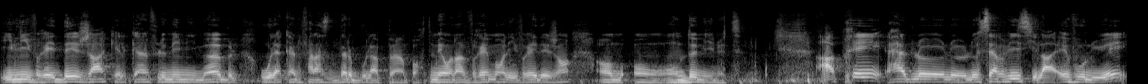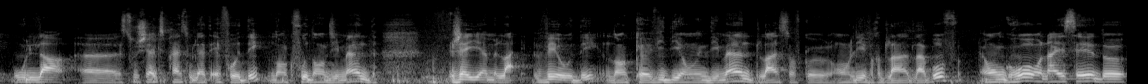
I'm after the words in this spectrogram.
il livrait déjà quelqu'un le même immeuble ou la canfaras derb ou la peu importe. Mais on a vraiment livré des gens en, deux minutes. Après, le, service, il a évolué ou là, euh, Sushi Express ou là FOD, donc Food on Demand. JM la VOD, donc euh, Video on Demand, là, sauf qu'on livre de la, bouffe. En gros, on a essayé de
